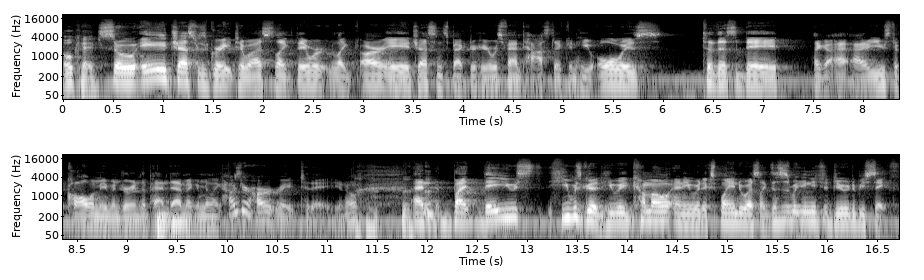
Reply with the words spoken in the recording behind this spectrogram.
Okay. So AHS was great to us. Like they were like our AHS inspector here was fantastic, and he always to this day like I, I, used to call him even during the pandemic and be like, "How's your heart rate today?" You know, and but they used he was good. He would come out and he would explain to us like, "This is what you need to do to be safe.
